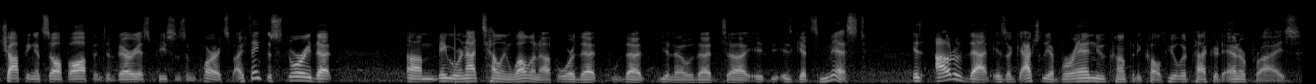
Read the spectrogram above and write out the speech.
chopping itself off into various pieces and parts. I think the story that um, maybe we're not telling well enough or that, that you know, that uh, it, it gets missed is out of that is a, actually a brand new company called Hewlett-Packard Enterprise,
